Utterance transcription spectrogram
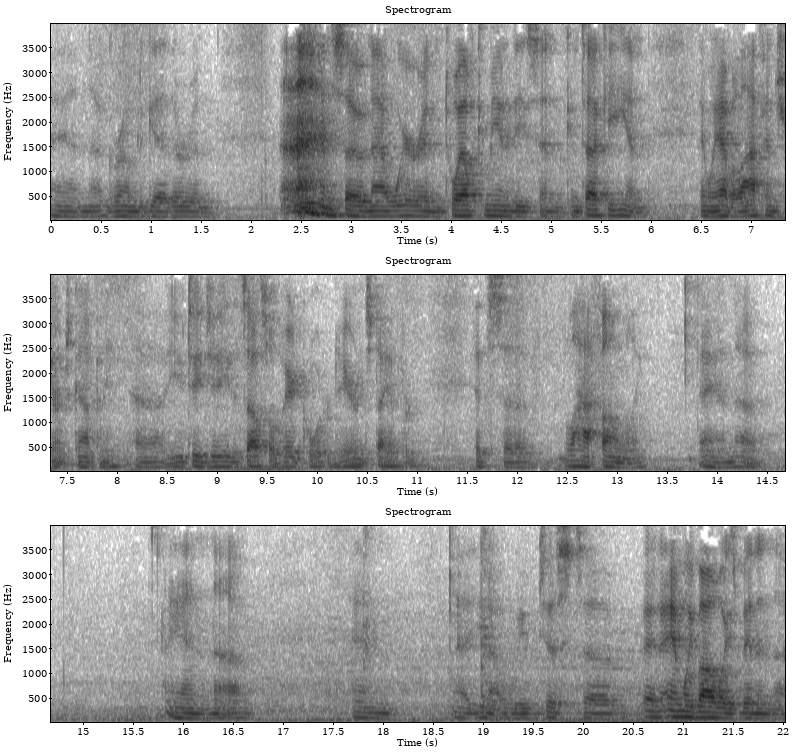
and uh, grew them together. And, and so now we're in 12 communities in Kentucky, and, and we have a life insurance company, uh, UTG, that's also headquartered here in Stanford. It's uh, life only. And, uh, and, uh, and uh, you know, we've just uh, and, and we've always been in the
